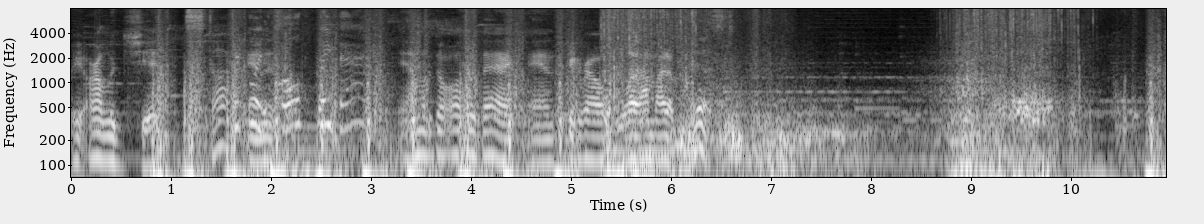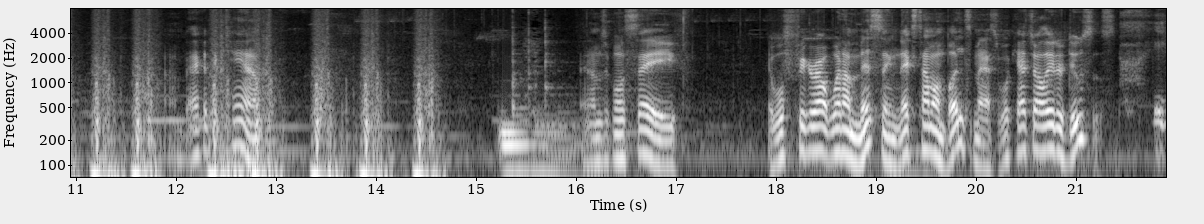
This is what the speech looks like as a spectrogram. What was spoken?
We are legit stuck. We're going all the way back. Yeah, I'm gonna go all the way back and figure out what I might have missed. I'm back at the camp. And I'm just gonna save. And we'll figure out what I'm missing next time on Button Smash. We'll catch y'all later, deuces. Bye.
